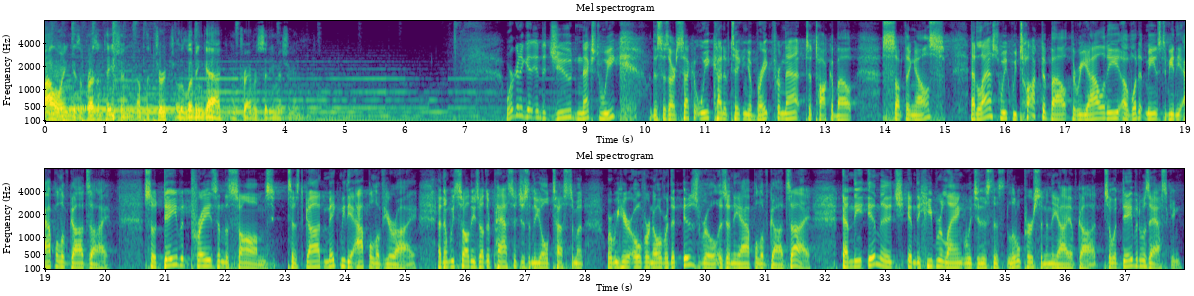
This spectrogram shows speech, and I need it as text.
following is a presentation of the Church of the Living God in Traverse City, Michigan. We're going to get into Jude next week. This is our second week, kind of taking a break from that to talk about something else. And last week we talked about the reality of what it means to be the apple of God's eye. So David prays in the Psalms, says, God, make me the apple of your eye. And then we saw these other passages in the Old Testament where we hear over and over that Israel is in the apple of God's eye. And the image in the Hebrew language is this little person in the eye of God. So what David was asking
